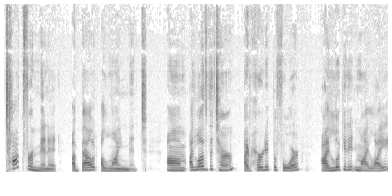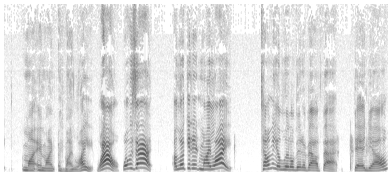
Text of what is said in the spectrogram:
Talk for a minute about alignment. Um, I love the term. I've heard it before. I look at it in my light. My in my in my light. Wow, what was that? I look at it in my light. Tell me a little bit about that, Danielle.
